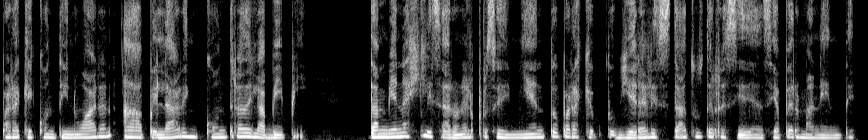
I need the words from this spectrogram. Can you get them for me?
para que continuaran a apelar en contra de la BP. También agilizaron el procedimiento para que obtuviera el estatus de residencia permanente,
